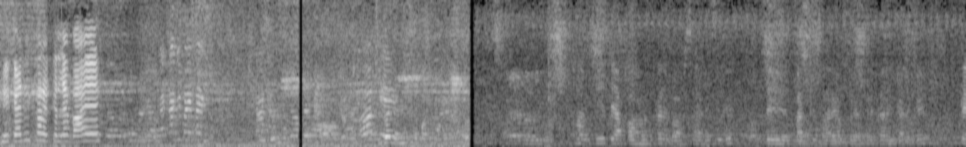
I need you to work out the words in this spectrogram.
ਠੀਕ ਹੈ ਜੀ ਘਰੇ ਚੱਲੇ ਬਾਏ ਕਾਕਾ ਜੀ ਬਾਏ ਬਾਏ ਹਾਂਜੀ ਤੇ ਆਪਾਂ ਹੁਣ ਘਰੇ ਵਾਪਸ ਆ ਗਏ ਸੀਗੇ ਤੇ ਬਾਕੀ ਸਾਰੇ ਆਪਣੇ ਆਪਣੇ ਘਰੇ ਚੱਲ ਗਏ। ਤੇ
